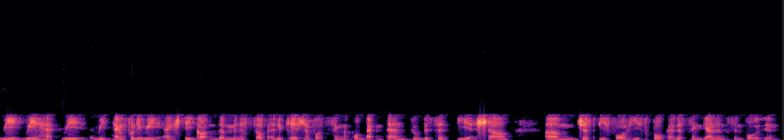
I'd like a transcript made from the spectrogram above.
we we had we we thankfully we actually got the Minister of Education for Singapore back then to visit EHL um just before he spoke at the St. Gallen Symposium.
